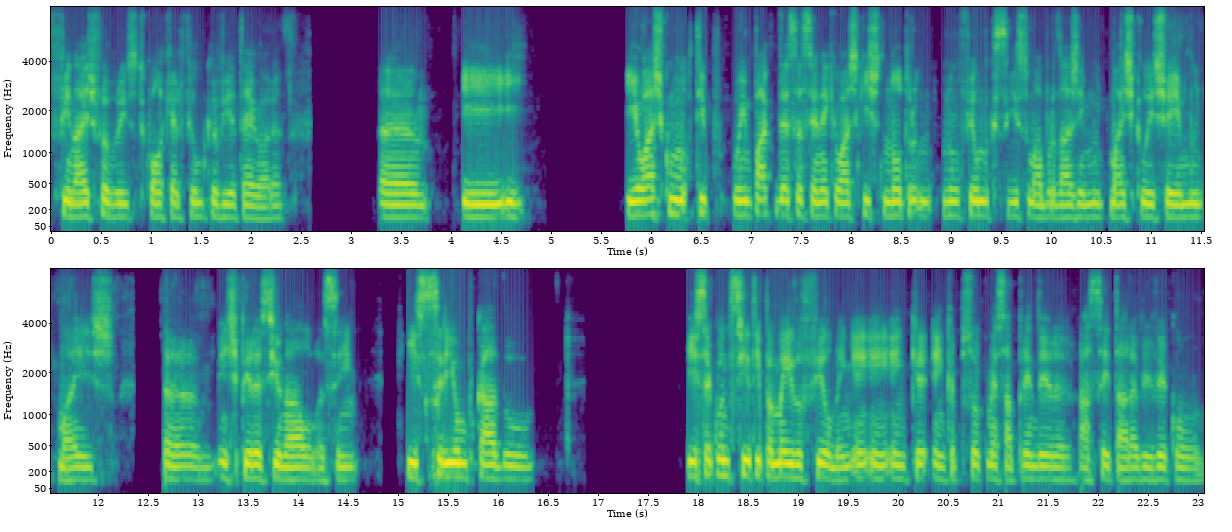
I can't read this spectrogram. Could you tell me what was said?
finais favoritos de qualquer filme que eu vi até agora. Uh, e, e eu acho que tipo, o impacto dessa cena é que eu acho que isto noutro, num filme que seguisse uma abordagem muito mais clichê, muito mais uh, inspiracional, assim, isso seria um bocado. Isso acontecia tipo a meio do filme, em, em, em, que, em que a pessoa começa a aprender a aceitar, a viver com,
